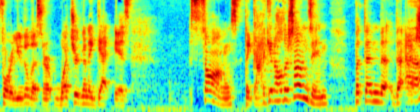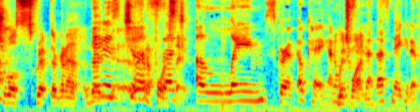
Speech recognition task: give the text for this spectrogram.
for you, the listener, what you're going to get is songs. They got to get all their songs in, but then the the actual script they're gonna they're, It is they're gonna force such it. a lame script. Okay, I don't Which want to say one? that. That's negative.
